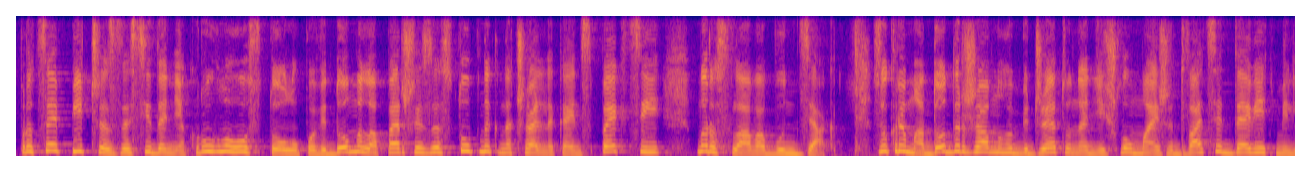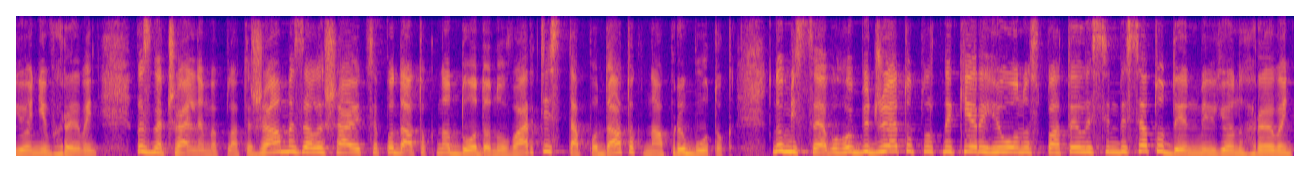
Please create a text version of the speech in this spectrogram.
Про це під час засідання круглого столу повідомила перший заступник начальника інспекції Мирослава Бундзяк. Зокрема, до державного бюджету надійшло майже 29 мільйонів гривень. Визначальними платежами залишаються податок на додану вартість та податок на прибуток. До місцевого бюджету платники регіону сплатили 71 мільйон гривень.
